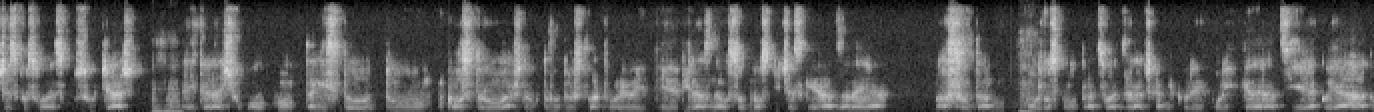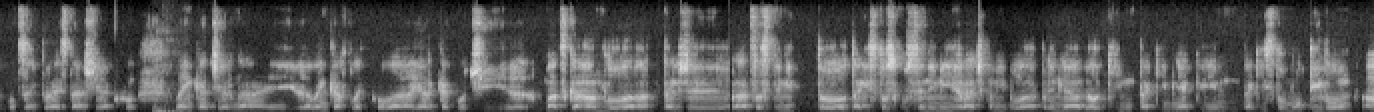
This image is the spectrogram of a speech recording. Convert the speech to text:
československú súťaž, uh-huh. aj terajšiu molku. Takisto tú kostru a štruktúru družstva tvorili tie výrazné osobnosti českej hádzanej a mal som tam možnosť spolupracovať s hráčkami, ktorí boli generácie ako ja a dokonca niektoré aj staršie ako Lenka Černá, Lenka Fleková, Jarka Koči, Macka Handlová. Takže práca s týmito takisto skúsenými hráčkami bola pre mňa veľkým takým nejakým takisto motivom a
